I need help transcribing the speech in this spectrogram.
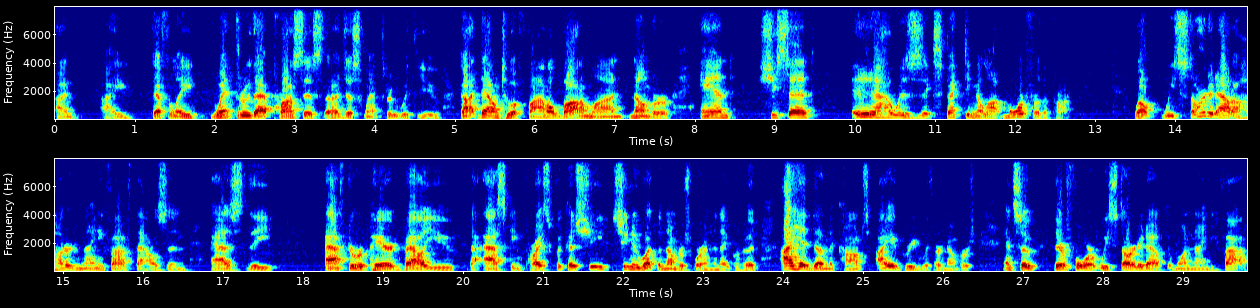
I, I definitely went through that process that I just went through with you, got down to a final bottom line number. And she said, eh, I was expecting a lot more for the property. Well, we started out 195,000 as the after repaired value, the asking price, because she, she knew what the numbers were in the neighborhood. I had done the comps. I agreed with her numbers. And so therefore we started out to 195.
